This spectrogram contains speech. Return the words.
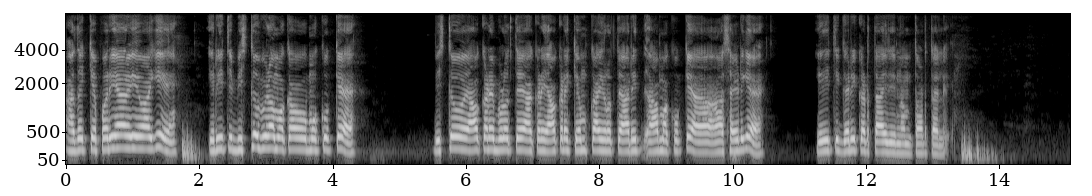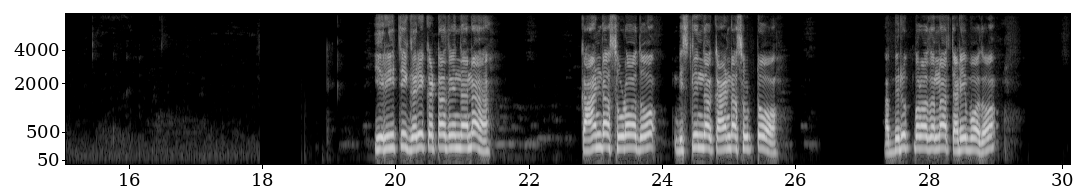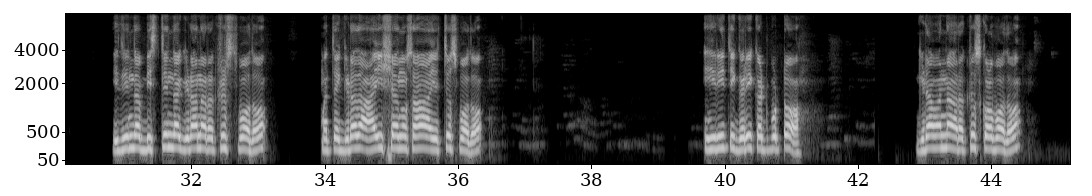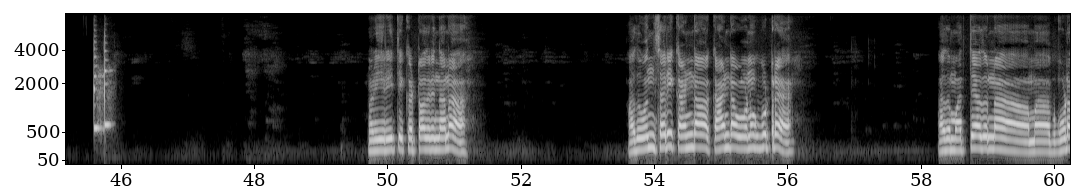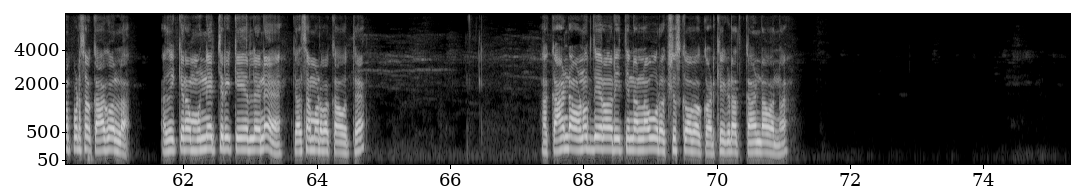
ಅದಕ್ಕೆ ಪರ್ಯಾಯವಾಗಿ ಈ ರೀತಿ ಬಿಸಿಲು ಬೀಳೋ ಮುಖ, ಮುಖಕ್ಕೆ ಬಿಸಿಲು ಯಾವ ಕಡೆ ಬೀಳುತ್ತೆ, ಆ ಕಡೆ ಯಾವ ಕಡೆ ಕೆಂಪಾಗಿರುತ್ತೆ ಆ ರೀತಿ, ಆ ಮುಖಕ್ಕೆ, ಆ ಸೈಡ್ಗೆ ಈ ರೀತಿ ಗರಿ ಕಟ್ತಾ ಇದ್ದೀವಿ ನಮ್ಮ ತೋಟದಲ್ಲಿ. ಈ ರೀತಿ ಗರಿ ಕಟ್ಟೋದ್ರಿಂದನ ಕಾಂಡ ಸುಡೋದು, ಬಿಸಿಲಿಂದ ಕಾಂಡ ಸುಟ್ಟು ಆ ಬಿರುಕು ಬರೋದನ್ನು ತಡಿಬೋದು. ಇದರಿಂದ ಬಿಸಿಲಿಂದ ಗಿಡನ ರಕ್ಷಿಸ್ಬೋದು. ಮತ್ತು ಗಿಡದ ಆಯುಷ್ಯನೂ ಸಹ ಹೆಚ್ಚಿಸ್ಬೋದು. ಈ ರೀತಿ ಗರಿ ಕಟ್ಬಿಟ್ಟು ಗಿಡವನ್ನು ರಕ್ಷಿಸ್ಕೊಳ್ಬೋದು. ನೋಡಿ, ಈ ರೀತಿ ಕಟ್ಟೋದ್ರಿಂದನ ಅದು ಒಂದು ಸರಿ ಕಾಂಡ ಕಾಂಡ ಒಣಗಿಬಿಟ್ರೆ ಅದು ಮತ್ತೆ ಅದನ್ನು ಮ, ಗುಣಪಡಿಸೋಕ್ಕಾಗೋಲ್ಲ. ಅದಕ್ಕೆ ನಾವು ಮುನ್ನೆಚ್ಚರಿಕೆಯಲ್ಲೇ ಕೆಲಸ ಮಾಡಬೇಕಾಗುತ್ತೆ. ಆ ಕಾಂಡ ಒಣಗದೇ ಇರೋ ರೀತಿನಲ್ಲಿ ನಾವು ರಕ್ಷಿಸ್ಕೋಬೇಕು ಅಡಿಕೆ ಗಿಡದ ಕಾಂಡವನ್ನು.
